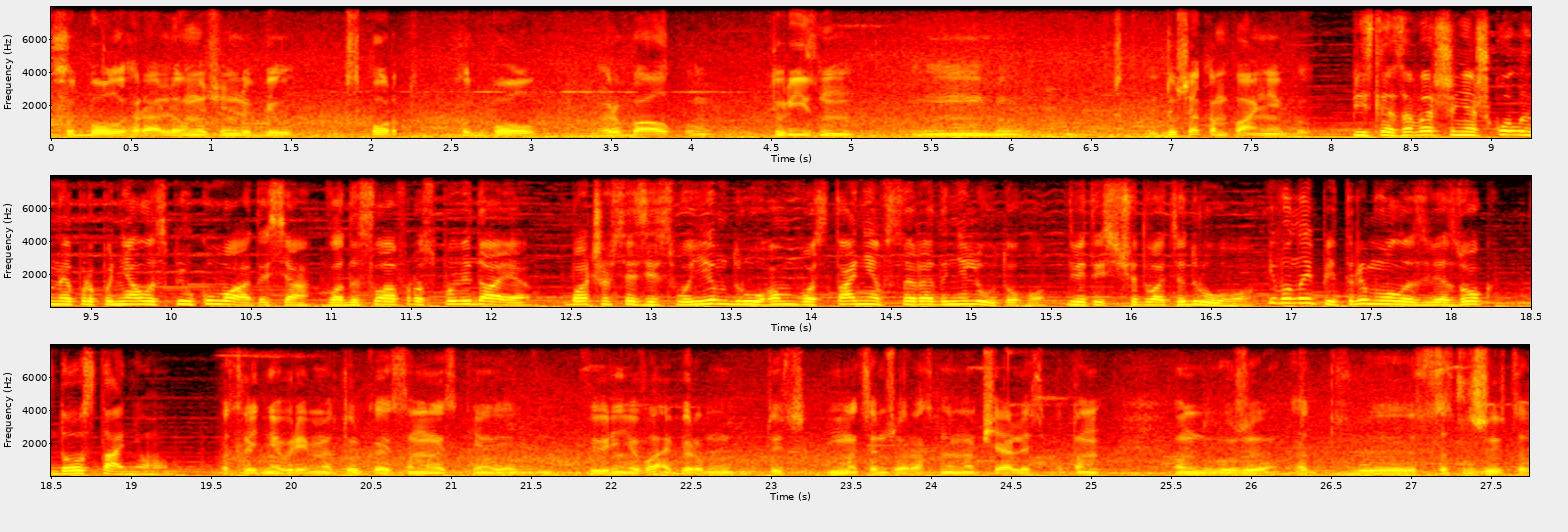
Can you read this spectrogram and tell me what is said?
В футбол играли, он очень любил спорт, футбол, рыбалку, туризм. М, ну, Душа компании был. Після завершення школи не припиняли спілкуватися. Владислав розповідає, бачився зі своїм другом востаннє всередині лютого 2022-го, і вони підтримували зв'язок до останнього. В последнее время только смс, вернее, вайбер, ну, то есть в мессенджерах с ним общались. Потом он уже от э, сослуживцев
